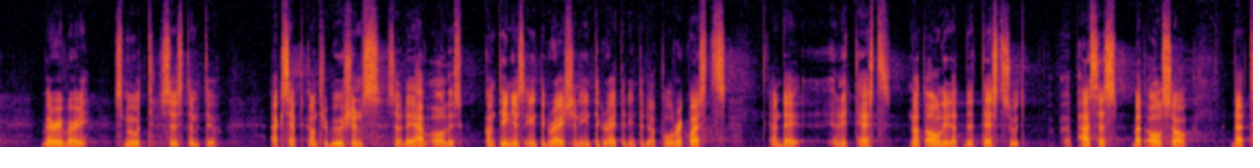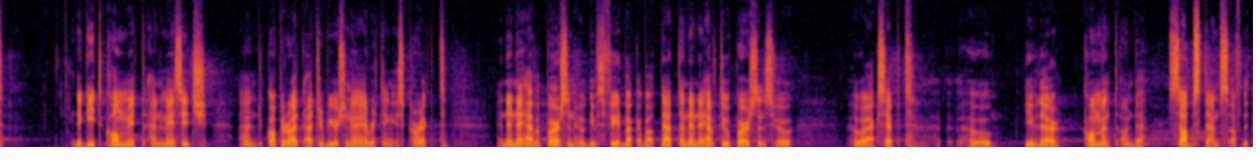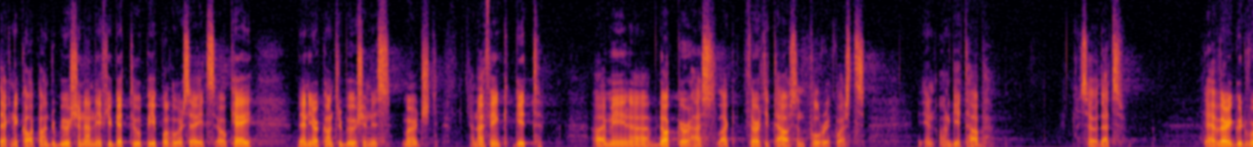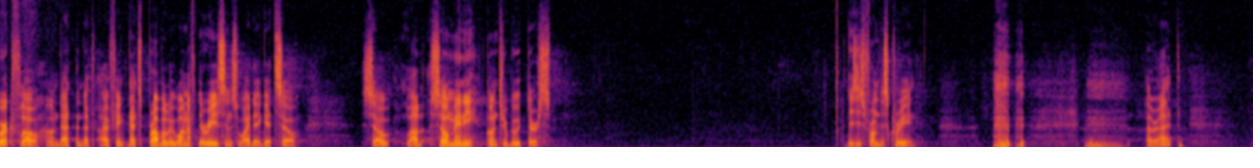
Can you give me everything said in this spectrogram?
very, very smooth system to accept contributions. So they have all this continuous integration integrated into the pull requests, and they and it tests not only that the test suite uh, passes, but also that the git commit and message and copyright attribution and everything is correct. And then they have a person who gives feedback about that, and then they have two persons who, who accept, who give their comment on the substance of the technical contribution. And if you get two people who say it's okay, then your contribution is merged. And I think Git, I mean, uh, Docker has like 30,000 pull requests in, on GitHub so that's they have very good workflow on that, and that I think that's probably one of the reasons why they get so so lot, so many contributors. This is from the screen. All right.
